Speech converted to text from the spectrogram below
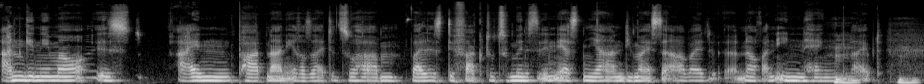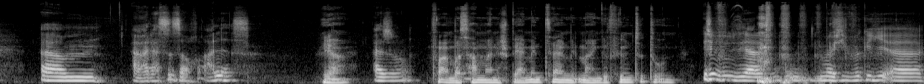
angenehmer ist, einen Partner an ihrer Seite zu haben, weil es de facto zumindest in den ersten Jahren die meiste Arbeit noch an ihnen hängen mhm. bleibt. Mhm. Ähm, aber das ist auch alles. Ja. Also. Vor allem, was haben meine Spermienzellen mit meinen Gefühlen zu tun? Ja, das möchte ich wirklich äh,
